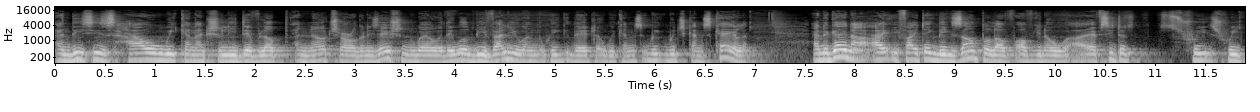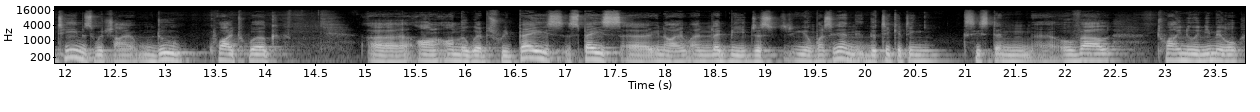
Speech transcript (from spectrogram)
and this is how we can actually develop and nurture organization where there will be value and we, that we can, we, which can scale. And again, I, if I take the example of, of you know, I've cited three, three teams which I do quite work uh, on, on the Web3 base, space, uh, you know, and let me just, you know, once again, the ticketing system, uh, Ooval, Twino and Numero,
